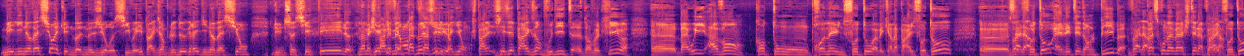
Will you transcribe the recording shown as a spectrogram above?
mais l'innovation est une bonne mesure aussi. Vous voyez, par exemple, le degré d'innovation d'une société. Le... Non, mais je parlais même pas de ça, Philippe Je, parlais, je disais par exemple, vous dites euh, dans votre livre, euh, bah oui, avant, quand on prenait une photo avec avec un appareil photo. Euh, cette photo, elle était dans le PIB parce qu'on avait acheté l'appareil photo,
